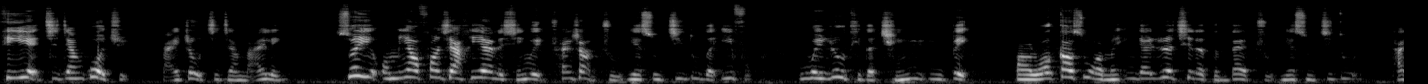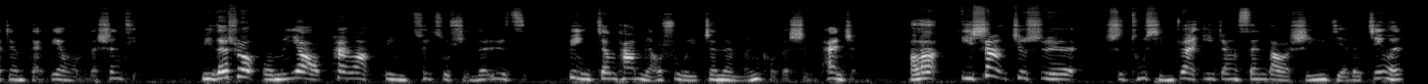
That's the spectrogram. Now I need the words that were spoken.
黑夜即将过去，白昼即将来临。所以我们要放下黑暗的行为，穿上主耶稣基督的衣服。”不为肉体的情欲预备。保罗告诉我们，应该热切的等待主耶稣基督，他将改变我们的身体。彼得说，我们要盼望并催促神的日子，并将他描述为站在门口的审判者。好了，以上就是《使徒行传》一章三到十一节的经文。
